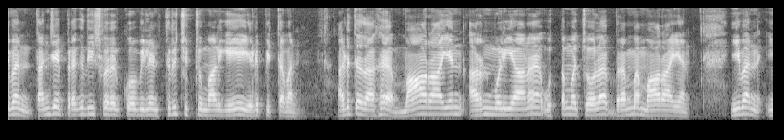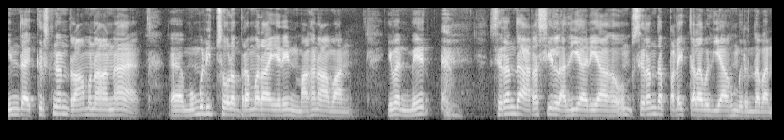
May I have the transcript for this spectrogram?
இவன் தஞ்சை பிரகதீஸ்வரர் கோவிலின் திருச்சுற்று மாளிகையை எடுப்பித்தவன். அடுத்ததாக மாராயன் அருண்மொழியான உத்தமச்சோழ பிரம்ம மாராயன். இவன் இந்த கிருஷ்ணன் ராமனான மும்முடிச்சோழ பிரம்மராயரின் மகனாவான். இவன் மேற் சிறந்த அரசியல் அதிகாரியாகவும் சிறந்த படைத்தளபதியாகவும் இருந்தவன்.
